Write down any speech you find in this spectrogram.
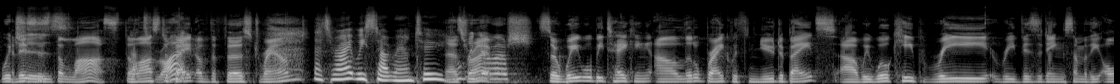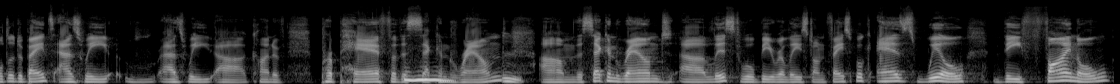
which and this is, is, the last, the last right. debate of the first round. That's right. We start round two. That's Oh my right. gosh. So we will be taking a little break with new debates. Uh, we will keep re revisiting some of the older debates as we as we uh, kind of prepare for the second round. Um, the second round uh, list will be released on Facebook, as will the final.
